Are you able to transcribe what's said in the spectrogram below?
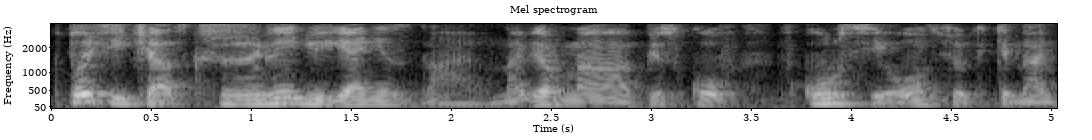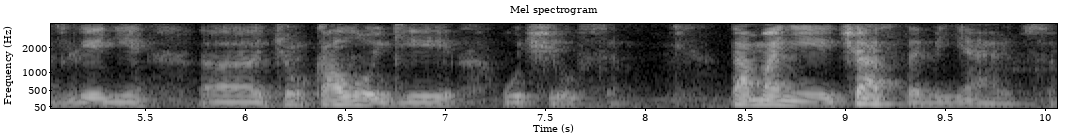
Кто сейчас, к сожалению, я не знаю. Наверное, Песков в курсе, он все-таки на отделении э, тюркологии учился. Там они часто меняются.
